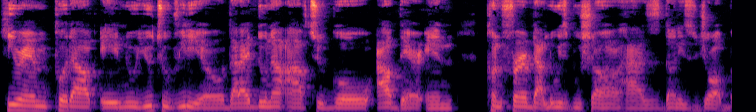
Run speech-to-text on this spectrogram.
hear him put out a new YouTube video that I do not have to go out there and confirm that Louis Bouchard has done his job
